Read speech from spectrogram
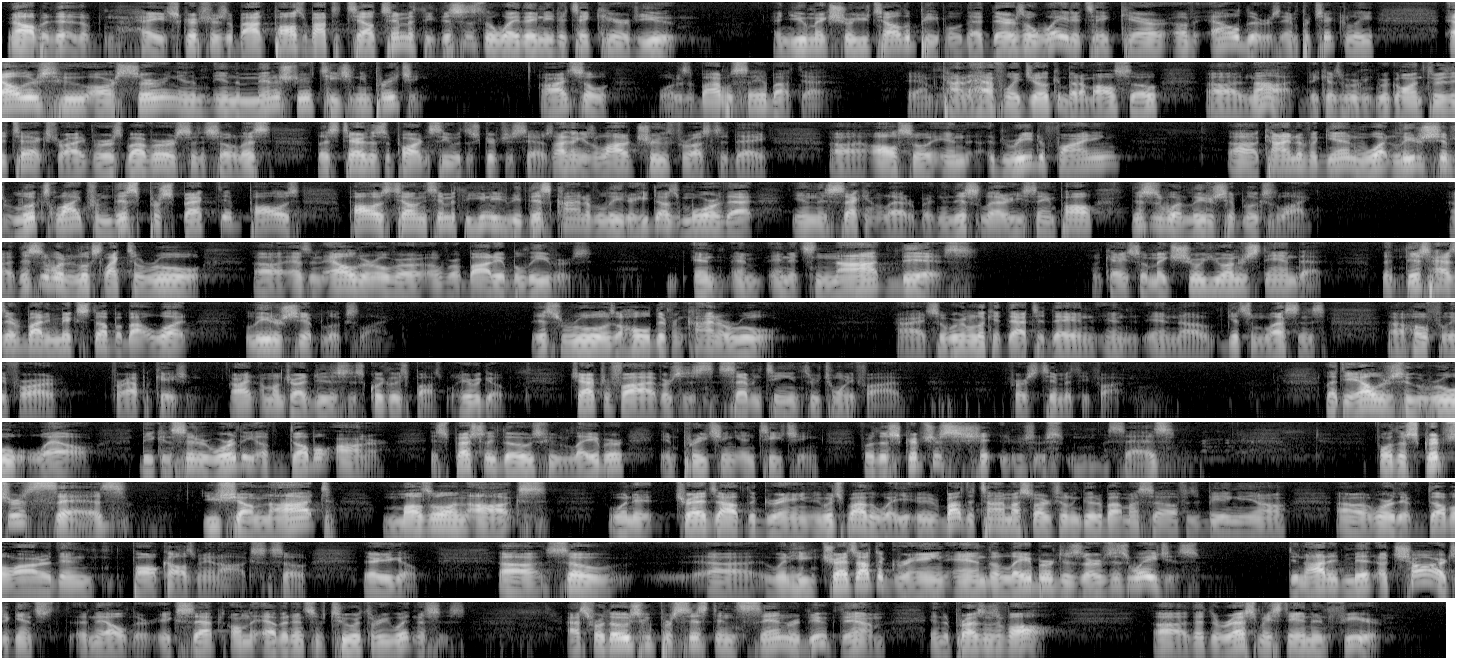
No, but the, the, hey, Scripture's about, Paul's about to tell Timothy, this is the way they need to take care of you. And you make sure you tell the people that there's a way to take care of elders, and particularly elders who are serving in, in the ministry of teaching and preaching. All right, so what does the Bible say about that? And I'm kind of halfway joking, but I'm also uh, not because we're, we're going through the text, right, verse by verse. And so let's let's tear this apart and see what the Scripture says. I think there's a lot of truth for us today. Uh, also, in redefining, uh, kind of again, what leadership looks like from this perspective. Paul is Paul is telling Timothy, you need to be this kind of leader. He does more of that in the second letter, but in this letter, he's saying, Paul, this is what leadership looks like. Uh, this is what it looks like to rule uh, as an elder over, over a body of believers. And, and, and it's not this. Okay, so make sure you understand that. That this has everybody mixed up about what leadership looks like. This rule is a whole different kind of rule. All right, so we're going to look at that today and, and, and uh, get some lessons uh, hopefully for our for application. All right, I'm going to try to do this as quickly as possible. Here we go. Chapter 5, verses 17 through 25. 1 Timothy 5. Let the elders who rule well be considered worthy of double honor, especially those who labor in preaching and teaching. For the scripture sh- says, For the scripture says, You shall not muzzle an ox when it treads out the grain, which, by the way, about the time I started feeling good about myself as being, you know, uh, worthy of double honor, then Paul calls me an ox. So there you go. Uh, so uh, when he treads out the grain, and the laborer deserves his wages. Do not admit a charge against an elder except on the evidence of two or three witnesses. As for those who persist in sin, rebuke them in the presence of all, uh, that the rest may stand in fear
